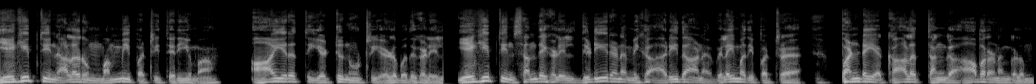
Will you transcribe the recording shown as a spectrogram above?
எகிப்தின் அலரும் மம்மி பற்றி தெரியுமா? ஆயிரத்தி எட்டுநூற்றி எழுபதுகளில் எகிப்தின் சந்தைகளில் திடீரென மிக அரிதான விலைமதிப்பற்ற பண்டைய காலத் தங்க ஆபரணங்களும்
